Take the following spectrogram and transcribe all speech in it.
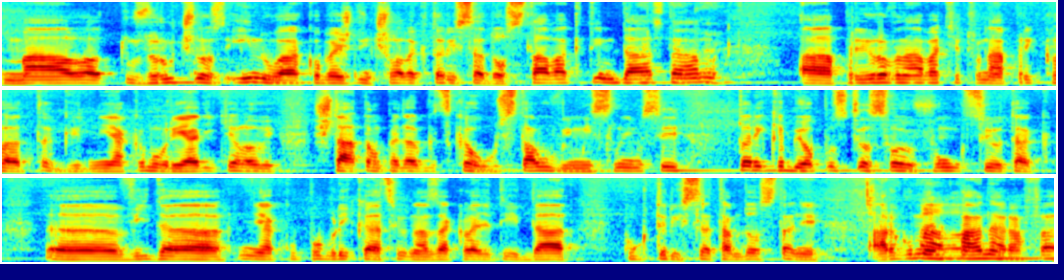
mal tú zručnosť inú ako bežný človek, ktorý sa dostáva k tým dátam a prirovnávate to napríklad k nejakému riaditeľovi štátnom pedagogického ústavu, vymyslím si, ktorý keby opustil svoju funkciu, tak e, vydá nejakú publikáciu na základe tých dát, ku ktorých sa tam dostane. Argument Ale, pána, Rafa,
